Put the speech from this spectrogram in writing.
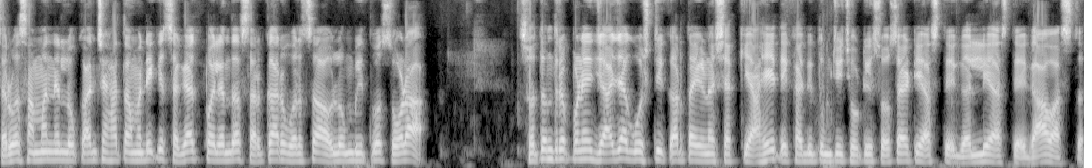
सर्वसामान्य लोकांच्या हातामध्ये की सगळ्यात पहिल्यांदा सरकारवरचं अवलंबित्व सोडा. स्वतंत्रपणे ज्या ज्या गोष्टी करता येणं शक्य आहेत एखादी तुमची छोटी सोसायटी असते गल्ली असते गाव असतं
